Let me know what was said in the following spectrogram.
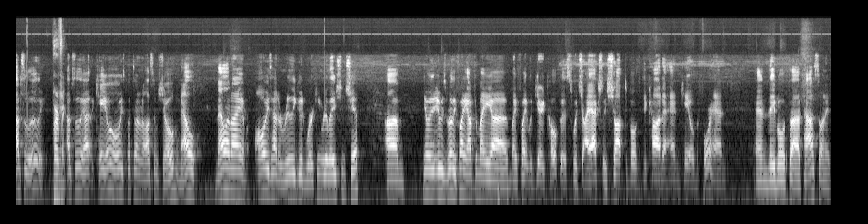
Absolutely. Perfect. Absolutely. KO always puts on an awesome show. Mel, Mel and I have always had a really good working relationship. Um, you know, it was really funny after my uh, my fight with Gary Kopis, which I actually shopped both Dakota and KO beforehand, and they both uh, passed on it.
